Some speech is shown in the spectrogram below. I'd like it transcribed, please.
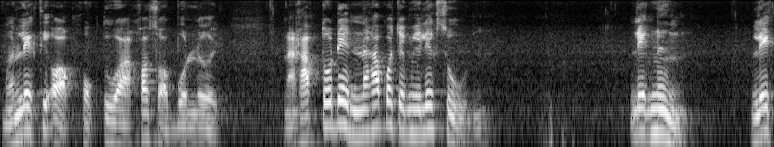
เหมือนเลขที่ออก 6 ตัวข้อสอบบนเลยนะครับ ตัวเด่นนะครับก็จะมีเลขศูนย์เลขหนึ่งเลข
